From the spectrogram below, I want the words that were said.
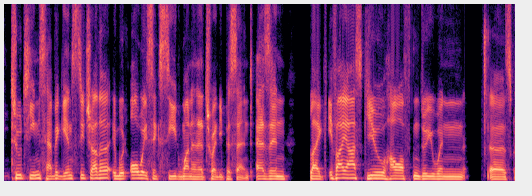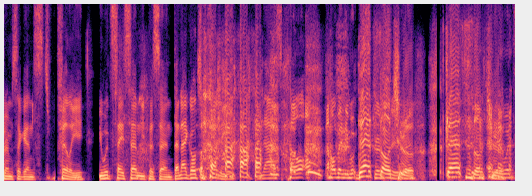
two teams have against each other, it would always exceed 120%. As in, like, if I ask you how often do you win uh, scrims against Philly, you would say 70%. Then I go to Philly and ask how how many That's so true. That's so and, they true. would,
